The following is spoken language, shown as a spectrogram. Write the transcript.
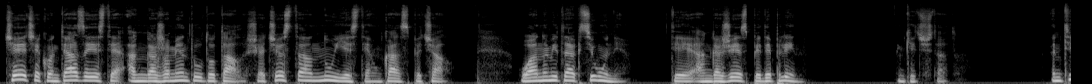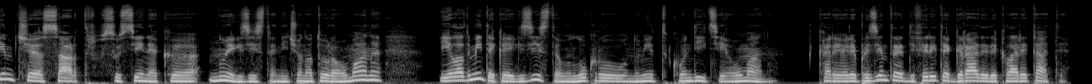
Ceea ce contează este angajamentul total și acesta nu este un caz special. O anumită acțiune. Te angajezi pe deplin. Închid citatul. În timp ce Sartre susține că nu există nicio natură umană, el admite că există un lucru numit condiție umană, care reprezintă diferite grade de claritate,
